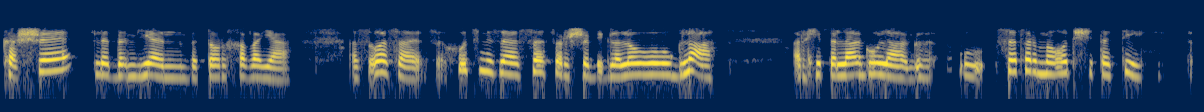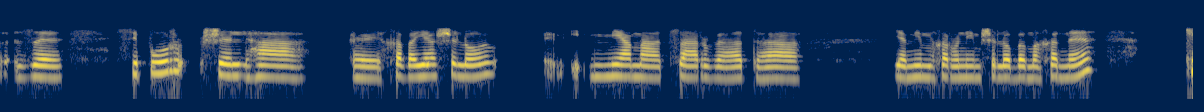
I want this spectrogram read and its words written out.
קשה לדמיין בתור חוויה. אז הוא עשה את זה. חוץ מזה, הספר שבגללו הוא הוגלה, ארכיפלג גולג, הוא ספר מאוד שיטתי. זה סיפור של החוויה שלו אה, מהמעצר ועד הימים האחרונים שלו במחנה, כ...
